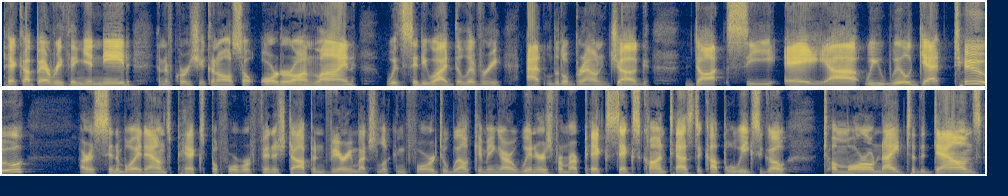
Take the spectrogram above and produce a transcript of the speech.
pick up everything you need. And of course, you can also order online with citywide delivery at littlebrownjug.ca. Uh, we will get to our Assiniboia Downs picks before we're finished up, and very much looking forward to welcoming our winners from our Pick Six contest a couple weeks ago tomorrow night to the Downs.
